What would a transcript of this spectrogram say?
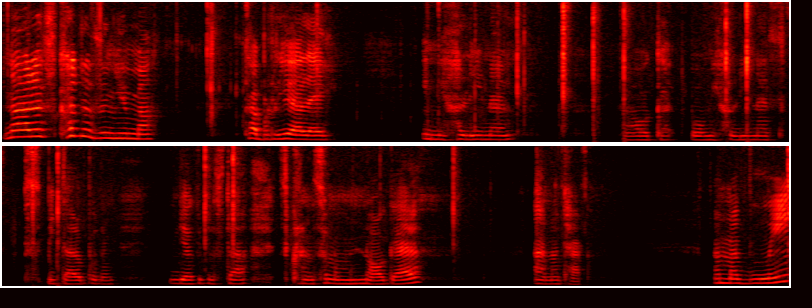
No ale szkoda, że nie ma Gabriele i Michaliny. No, bo Michalina jest w szpitalu potem, jak dostała skręconą nogę. A no tak. A Madeline,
